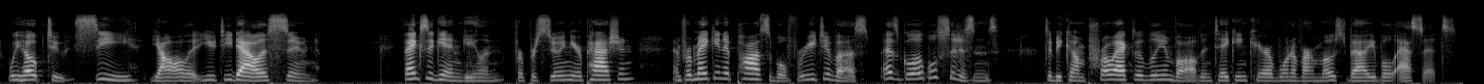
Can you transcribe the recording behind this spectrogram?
We hope to see y'all at UT Dallas soon. Thanks again, Ghislaine, for pursuing your passion and for making it possible for each of us, as global citizens, to become proactively involved in taking care of one of our most valuable assets.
